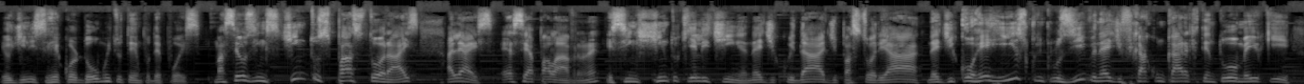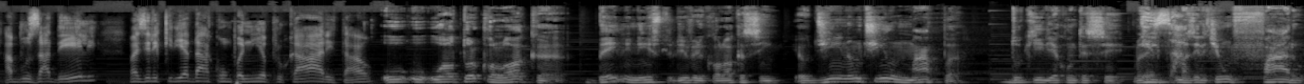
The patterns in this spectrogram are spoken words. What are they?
Eudine se recordou muito tempo depois. Mas seus instintos pastorais, aliás, essa é a palavra, né? Esse instinto que ele tinha, né? De cuidar, de pastorear, né? De correr risco, inclusive, né? De ficar com um cara que tentou meio que abusar dele, mas ele queria dar a companhia pro cara e tal. O, o, o autor coloca, bem no início do livro, ele coloca assim: Eudine não tinha um mapa do que iria acontecer. Mas ele, mas ele, tinha um faro,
